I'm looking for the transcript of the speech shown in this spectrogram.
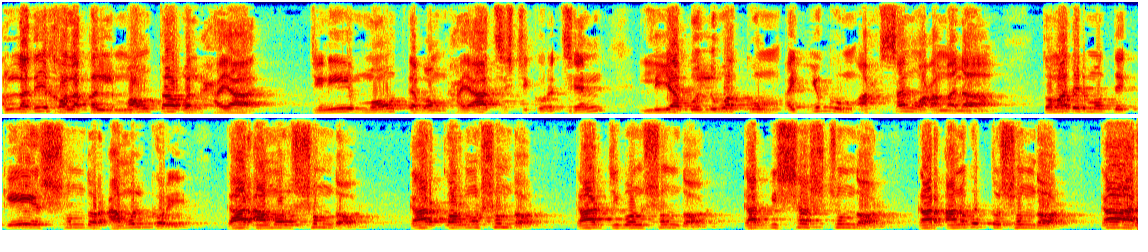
আল্লাদি হায়াত, যিনি মৌত এবং হায়াত সৃষ্টি করেছেন আমালা। তোমাদের মধ্যে কে সুন্দর আমল করে, কার আমল সুন্দর, কার কর্ম সুন্দর, কার জীবন সুন্দর, কার বিশ্বাস সুন্দর, কার আনুগত্য সুন্দর, কার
